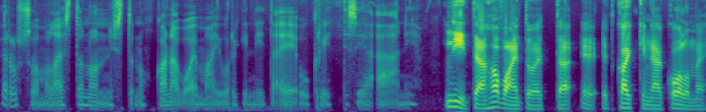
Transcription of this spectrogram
perussuomalaiset on onnistunut kanavoimaan juurikin niitä EU-kriittisiä ääniä. Niin, tämä havainto, että, että kaikki nämä kolme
